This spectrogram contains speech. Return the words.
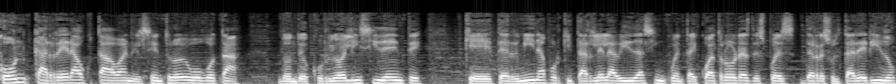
con carrera octava en el centro de Bogotá, donde ocurrió el incidente que termina por quitarle la vida 54 horas después de resultar herido,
